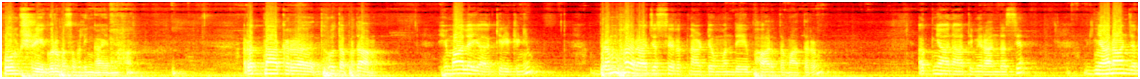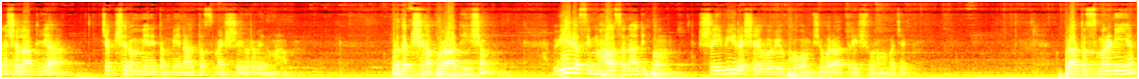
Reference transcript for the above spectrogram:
ಓಂ ಶ್ರೀ ಗುರುಬಸವಲಿಂಗಾಯ ನಮಃ ರತ್ನಾಕರ ಧೂತ ಪದ ಹಿಮಾಲಯ ಕಿರೀಟಿಣಿ ಬ್ರಹ್ಮರಾಜಸ್ಯ ರತ್ನಾಡ್ಯಂ ವಂದೇ ಭಾರತ ಮಾತರಂ ಅಜ್ಞಾನಾತಿಮಿರಾಂಧಸ್ಯ ಜ್ಞಾನಾಂಜನಶಲಾಕೆಯ ಚಕ್ಷುರಂ ಮೇನೆ ತಮ್ಮೇನ ತಸ್ಮೈ ಶ್ರೀ ಗುರವೇ ನಮಃ ಪ್ರದಕ್ಷಿಣಪುರಾಧೀಶಂ ವೀರಸಿಂಹಾಸನಾಧಿಪಂ ಶ್ರೀವೀರಶೈವ ವಿಭವಂ ಶಿವರಾತ್ರೀಶ್ವರಂ ಭಜೆ ಪ್ರಾತಸ್ಮರಣೀಯ.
